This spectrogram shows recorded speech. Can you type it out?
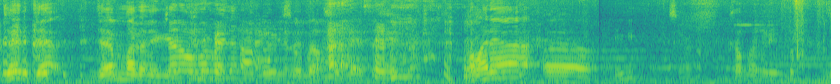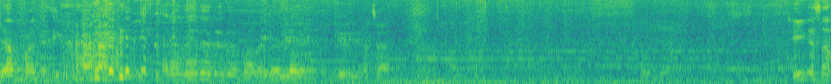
जय जय जय माता दी की। चलो उमर भाईजान आपको भी हमारे यहाँ अ, खम्मा गणी को। जय माता दी अरे दे दे दे दे माला धर लो। अच्छा। ठीक है सर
